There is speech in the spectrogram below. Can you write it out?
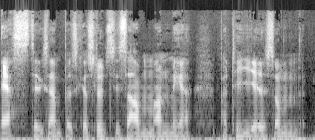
S till exempel ska sluta sig samman med partier som eh,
